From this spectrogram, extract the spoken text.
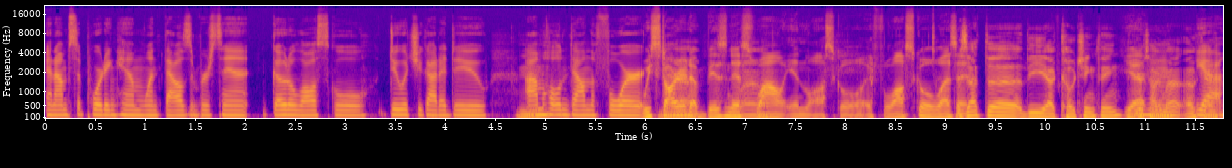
and I'm supporting him one thousand percent. Go to law school, do what you got to do. I'm holding down the fort. We started Yeah. a business Wow. while in law school. If law school wasn't Is that the the uh, coaching thing Yeah. you're talking about? Okay. Yeah.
